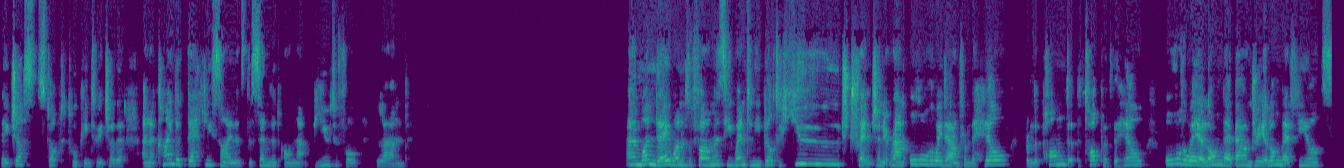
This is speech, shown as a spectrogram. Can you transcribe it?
They just stopped talking to each other, and a kind of deathly silence descended on that beautiful land. And one day, one of the farmers, he went and he built a huge trench, and it ran all the way down from the hill, from the pond at the top of the hill, all the way along their boundary, along their fields,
